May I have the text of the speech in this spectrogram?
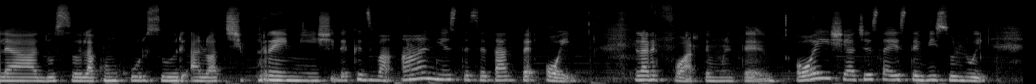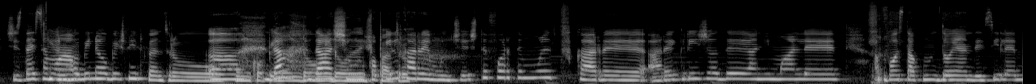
le-a dus la concursuri, a luat și premii și de câțiva ani este setat pe oi. El are foarte multe oi și acesta este visul lui. Și îți dai E un seama... hobby neobișnuit pentru Uh, un copil da, în da, și un 2024. copil care muncește foarte mult, care are grijă de animale. A fost acum 2 ani de zile,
